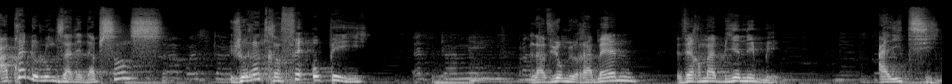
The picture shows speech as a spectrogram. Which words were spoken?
Après de longues années d'absence, je rentre enfin au pays. L'avion me ramène vers ma bien-aimée, Haïti.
